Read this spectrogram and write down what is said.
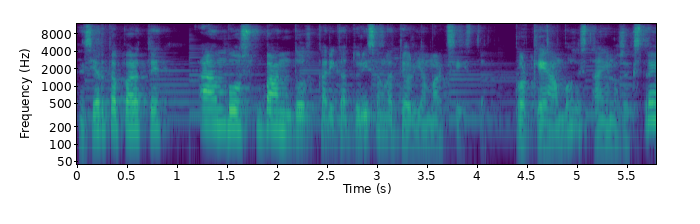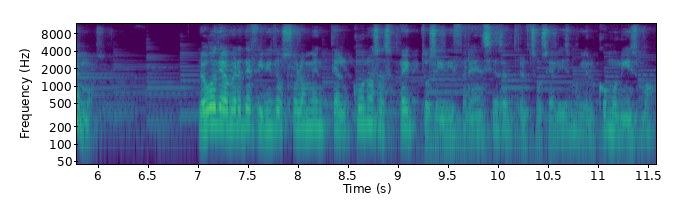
En cierta parte, ambos bandos caricaturizan la teoría marxista, porque ambos están en los extremos. Luego de haber definido solamente algunos aspectos y diferencias entre el socialismo y el comunismo,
